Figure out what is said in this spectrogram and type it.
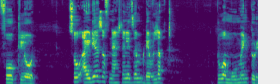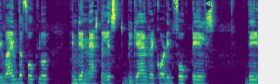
folklore. So ideas of nationalism developed to a movement to revive the folklore Indian nationalists began recording folk tales. They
